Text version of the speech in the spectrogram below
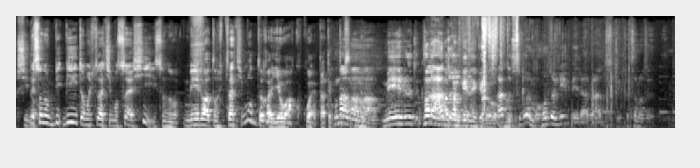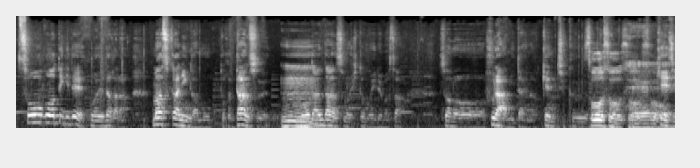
詩でそのビビートの人たちもそうやしそのメールアートの人たちもだから要はここやったってことまあですね。まあまあメールはあんま関係ないけど。あとすごいもう本当にリベラルアーツっていうかその総合的でこういうだからマース・カーニンガムとかダンスうん。モダンダンスの人もいればさそのフラーみたいな建築そうそうそう刑事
